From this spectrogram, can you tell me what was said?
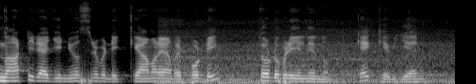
നാട്ടുരാജ്യ ന്യൂസിനു വേണ്ടി ക്യാമറ റിപ്പോർട്ടിംഗ്. തൊടുപുഴയിൽ നിന്നും കെ. കെ. വിജയൻ.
